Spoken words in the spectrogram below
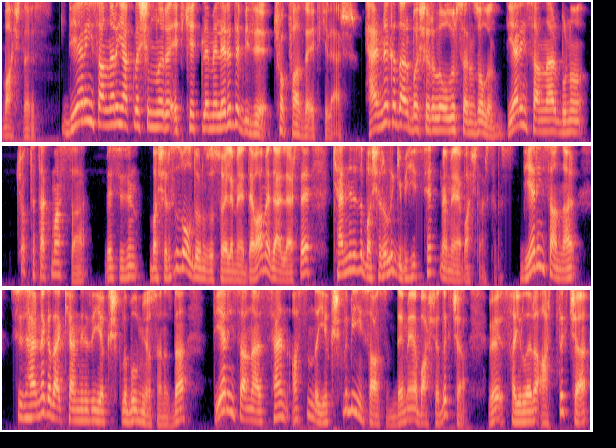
başlarız. Diğer insanların yaklaşımları, etiketlemeleri de bizi çok fazla etkiler. Her ne kadar başarılı olursanız olun, diğer insanlar bunu çok da takmazsa ve sizin başarısız olduğunuzu söylemeye devam ederlerse kendinizi başarılı gibi hissetmemeye başlarsınız. Diğer insanlar Siz her ne kadar kendinizi yakışıklı bulmuyorsanız da diğer insanlar sen aslında yakışıklı bir insansın demeye başladıkça ve sayıları arttıkça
